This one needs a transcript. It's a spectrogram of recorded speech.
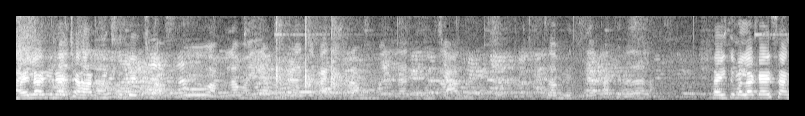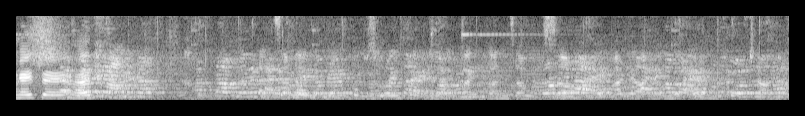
महिला दिनाच्या हार्दिक शुभेच्छा. तो आपला महिला मंडळाचा कार्यक्रम महिला दिन छान समृद्ध साजरा झाला. ताई तुम्हाला काय सांगायचं आहे आज आजचा कार्यक्रम खूप सुरेख झालेला आहे. बायकांचा उत्साह आणि आनंद पण खूप छान आहे.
